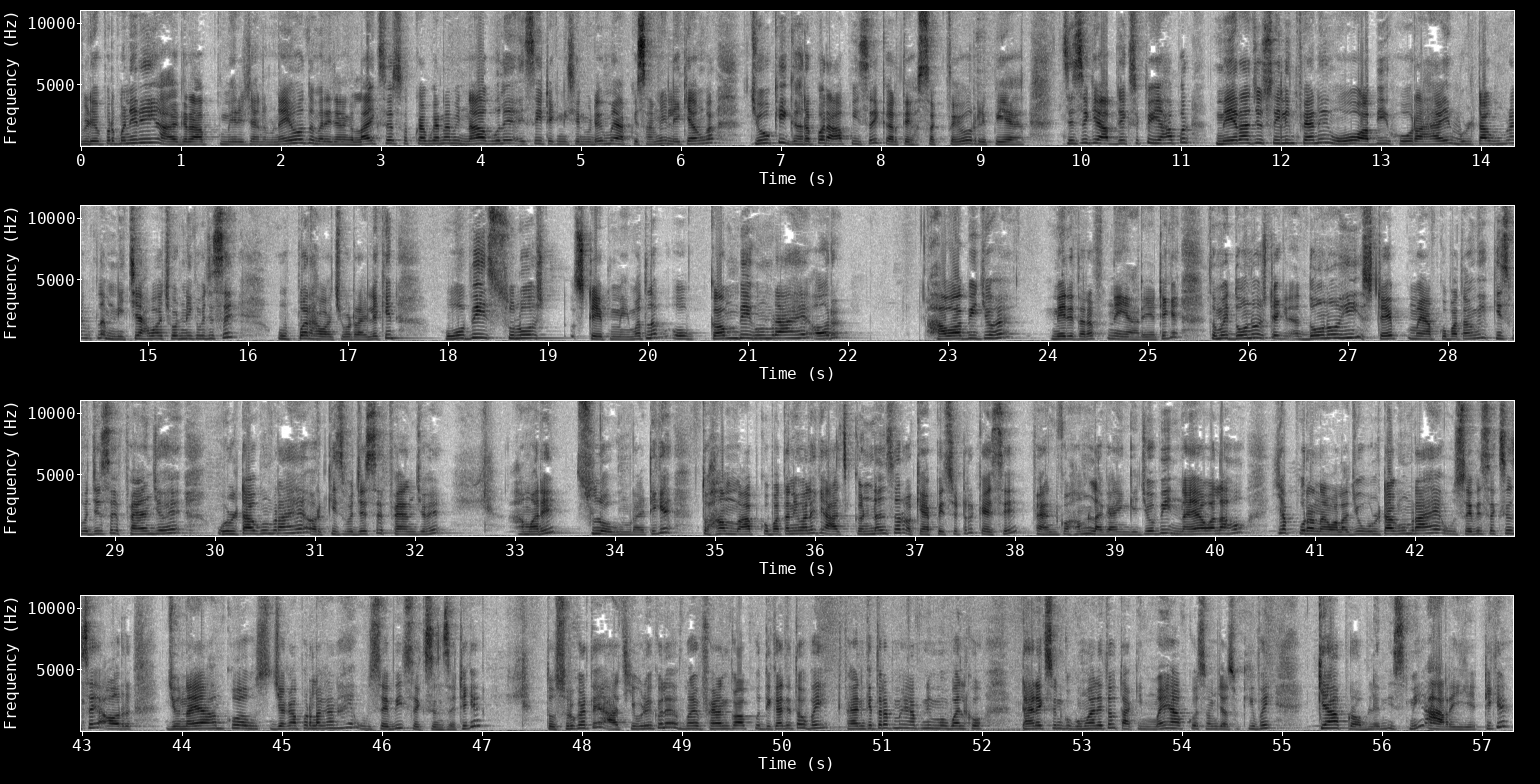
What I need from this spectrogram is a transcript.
वीडियो पर बने रही अगर आप मेरे चैनल पर नए हो तो मेरे चैनल को लाइक, शेयर, सब्सक्राइब करना भी ना भूले। ऐसे टेक्नीशियन वीडियो मैं आपके सामने लेके आऊँगा, जो कि घर पर आप इसे करते हो, सकते हो रिपेयर। जैसे कि आप देख सकते हो, यहाँ पर मेरा जो सीलिंग फ़ैन है, वो अभी हो रहा है, उल्टा घूम रहा है मतलब नीचे हवा छोड़ने की वजह से ऊपर हवा छोड़ रहा है। लेकिन वो भी स्लो स्टेप में मतलब वो कम भी घूम रहा है और हवा भी जो है मेरी तरफ़ नहीं आ रही है, ठीक है? तो मैं दोनों स्टेप दोनों ही स्टेप मैं आपको बताऊँगी किस वजह से फ़ैन जो है उल्टा घूम रहा है और किस वजह से फ़ैन जो है हमारे स्लो घूम रहा है, ठीक है? तो हम आपको बताने वाले कि आज कंडेंसर और कैपेसिटर कैसे फ़ैन को हम लगाएँगे। जो भी नया वाला हो या पुराना वाला, जो उल्टा घूम रहा है, उसे भी सेक्शन से और जो नया हमको उस जगह पर लगाना है, उसे भी सेक्शन से, ठीक है? तो शुरू करते हैं। आज की वीडियो को ले मैं फ़ैन को आपको दिखा देता हूँ। भाई, फ़ैन की तरफ़ मैं अपने मोबाइल को डायरेक्शन को घुमा लेता हूँ ताकि मैं आपको समझा सकूँ कि भाई, क्या प्रॉब्लम इसमें आ रही है, ठीक है?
